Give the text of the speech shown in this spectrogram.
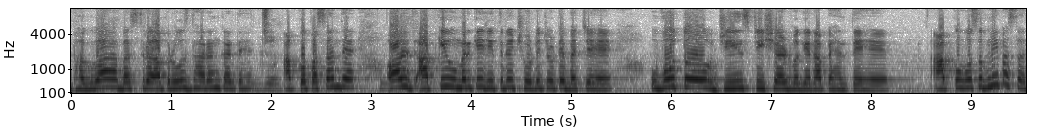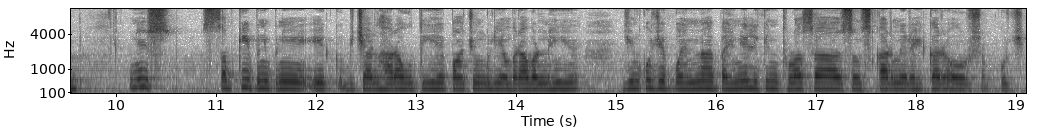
भगवा वस्त्र आप रोज धारण करते हैं? आपको पसंद है? और आपकी उम्र के जितने छोटे छोटे बच्चे हैं वो तो जीन्स टी शर्ट वगैरह पहनते हैं। आपको वो सब नहीं पसंद? नहीं सबकी अपनी अपनी एक विचारधारा होती है पाँचों उंगलियाँ बराबर नहीं है। जिनको जो पहनना है पहनिए लेकिन थोड़ा सा संस्कार में रहकर और सब कुछ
